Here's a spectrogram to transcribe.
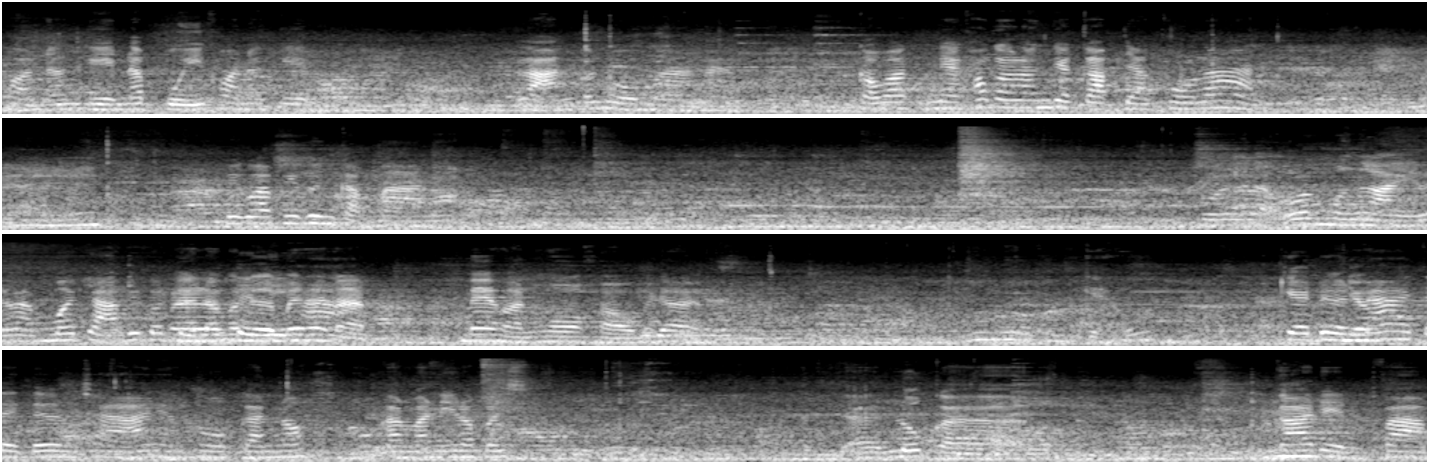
คอนาเกนนะปุ๋ยคอนาเกนหลานก็โทรมาไงก็ว่าเนี่ยเขากำลังจะกลับจากโคราชอืมพี่ว่าพี่เพิ่งกลับมาเนาะโอ้ยแล้วโอ้ยเมื่อไงแล้วแบบเมื่อเช้าพี่ก็แม่เราก็เดินไม่ถนัดแม่หันงอเขาไม่ได้โอ้โหคน แก่อุ๊ยแกเดินได้แต่เดินช้าอย่างโทรกันเนาะโทรกันวันนี้เราไปเอ่อลูกการ์เดนฟาร์ม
